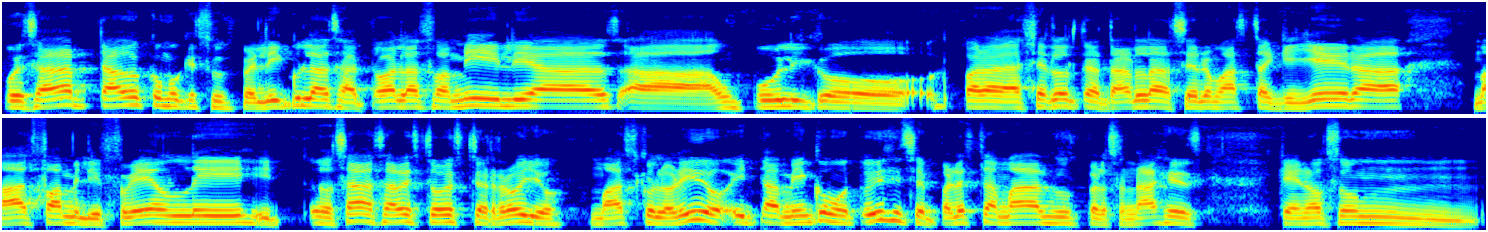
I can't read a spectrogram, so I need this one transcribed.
pues ha adaptado como que sus películas a todas las familias, a un público, para hacerlo, tratarla de ser más taquillera, más family friendly, y, o sea, sabes, todo este rollo, más colorido. Y también, como tú dices, se presta más los personajes que no son,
